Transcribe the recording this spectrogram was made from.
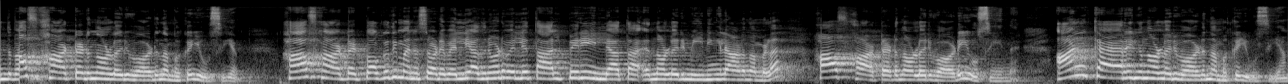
എന്താ ഹാഫ് ഹാർട്ടഡ് എന്നുള്ളൊരു വേർഡ് നമുക്ക് യൂസ് ചെയ്യാം. ഹാഫ് ഹാർട്ടഡ് പകുതി മനസ്സോടെ വലിയ അതിനോട് വലിയ താല്പര്യം ഇല്ലാത്ത എന്നുള്ളൊരു മീനിങ്ങിലാണ് നമ്മൾ ഹാഫ് ഹാർട്ടഡ് എന്നുള്ളൊരു വേർഡ് യൂസ് ചെയ്യുന്നത് അൺകെയറിങ് എന്നുള്ളൊരു വേർഡ് നമുക്ക് യൂസ് ചെയ്യാം.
